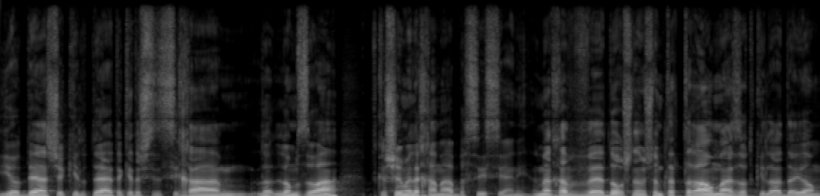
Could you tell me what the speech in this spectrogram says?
יודע שכאילו, אתה יודע, את הקטע שזו שיחה לא, לא מזוהה, מתקשרים אליך מהבסיס, יעני. אני אומר לך, והדור שלנו יש להם את הטראומה הזאת, כאילו עד היום.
